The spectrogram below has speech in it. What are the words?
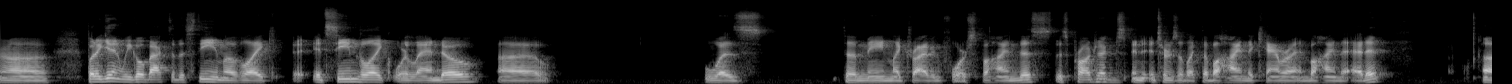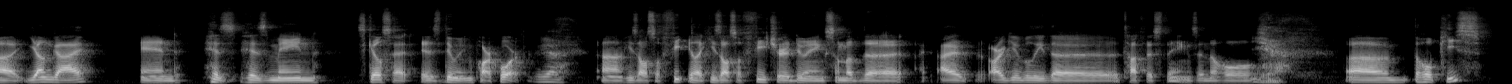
Uh, but again, we go back to this theme of like it seemed like Orlando uh, was the main like driving force behind this this project mm-hmm. in, in, terms of like the behind the camera and behind the edit. Uh, young guy, and his his main skill set is doing parkour. Yeah. Um, he's also fe- like he's also featured doing some of the, I, arguably the toughest things in the whole, yeah, um, the whole piece.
